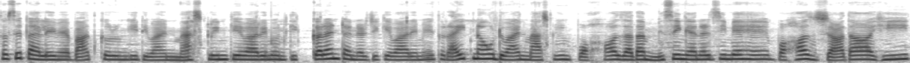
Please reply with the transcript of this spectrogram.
सबसे पहले मैं बात करूँगी डिवाइन मैस्कुलिन के बारे में, उनकी करंट एनर्जी के बारे में। तो राइट नाउ डिवाइन मैस्कुलिन बहुत ज़्यादा मिसिंग एनर्जी में है, बहुत ज़्यादा ही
